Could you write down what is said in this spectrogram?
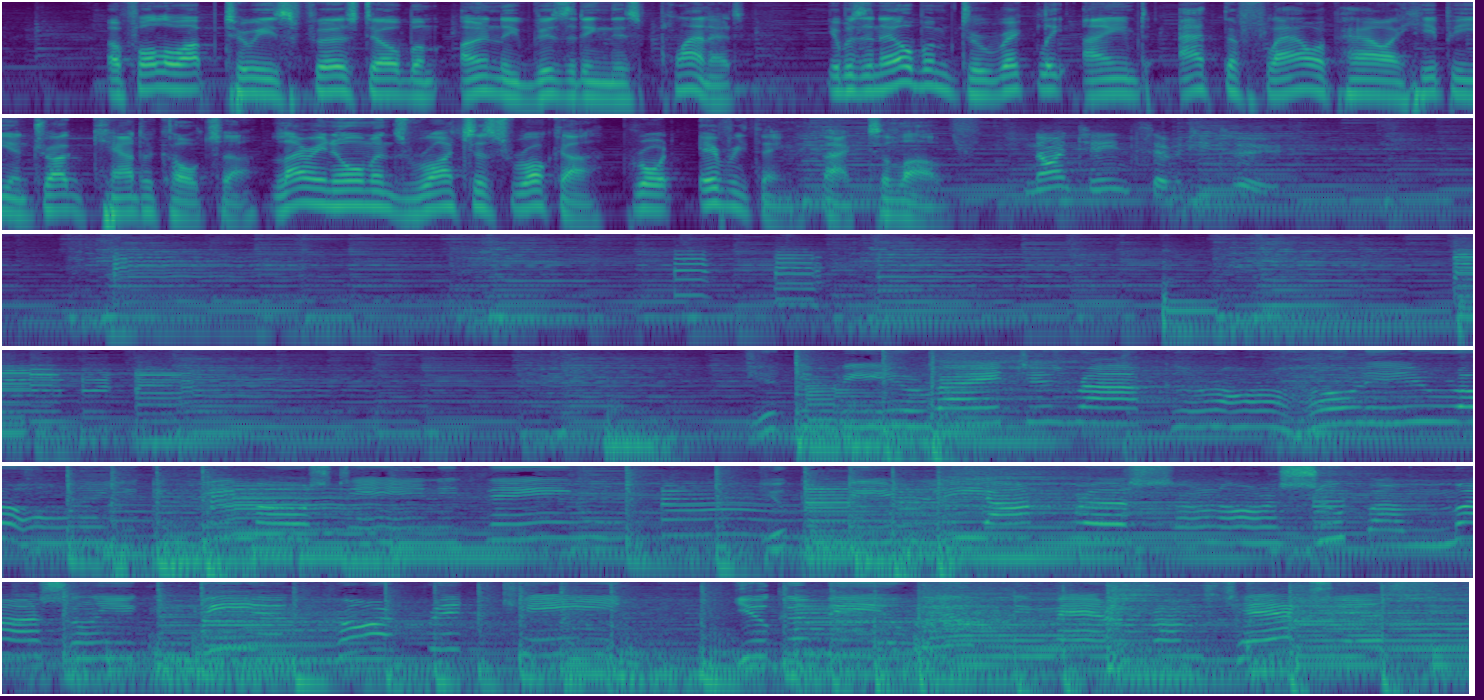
A follow up to his first album, Only Visiting This Planet, it was an album directly aimed at the flower power hippie and drug counterculture. Larry Norman's Righteous Rocker brought everything back to love. 1972. You can be a righteous rocker on a holy roller. You can be most anything. You can be a Leon Russell or a super muscle. You can be a corporate king. You can be a wealthy man from Texas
